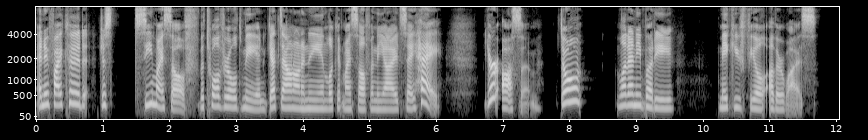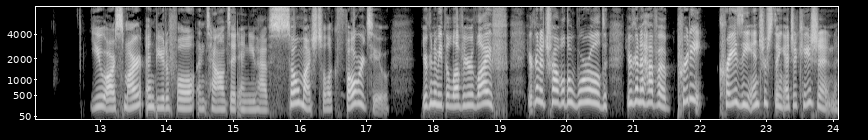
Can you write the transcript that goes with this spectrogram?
And if I could just see myself, the 12 year old me, and get down on a knee and look at myself in the eye and say, hey, you're awesome. Don't let anybody make you feel otherwise. You are smart and beautiful and talented, and you have so much to look forward to. You're going to meet the love of your life. You're going to travel the world. You're going to have a pretty crazy, interesting education.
